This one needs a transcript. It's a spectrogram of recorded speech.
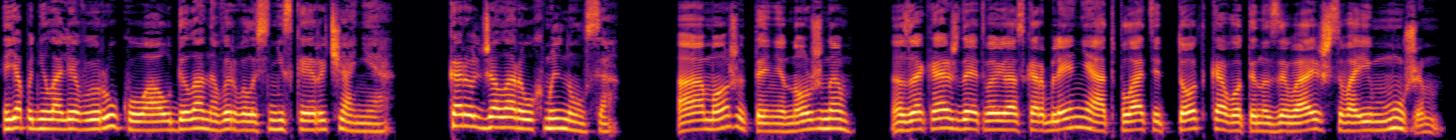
Я подняла левую руку, а у Делана вырвалось низкое рычание. Король Джалара ухмыльнулся. «А может, и не нужно. За каждое твое оскорбление отплатит тот, кого ты называешь своим мужем».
